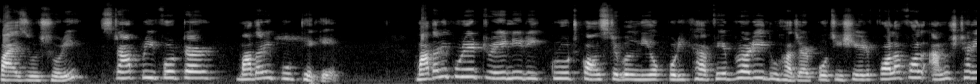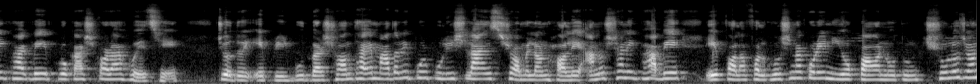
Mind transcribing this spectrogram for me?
Faizul Sharif, staff reporter Madaripur থেকে। মাদারীপুরের ট্রেনি রিক্রুট কনস্টেবল নিয়োগ পরীক্ষা ফেব্রুয়ারি দু হাজার পঁচিশের ফলাফল আনুষ্ঠানিকভাবে প্রকাশ করা হয়েছে। চোদ্দই এপ্রিল বুধবার সন্ধ্যায় মাদারীপুর পুলিশ লাইন্স সম্মেলন হলে আনুষ্ঠানিকভাবে এ ফলাফল ঘোষণা করে নিয়োগ পাওয়া নতুন ষোলো জন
